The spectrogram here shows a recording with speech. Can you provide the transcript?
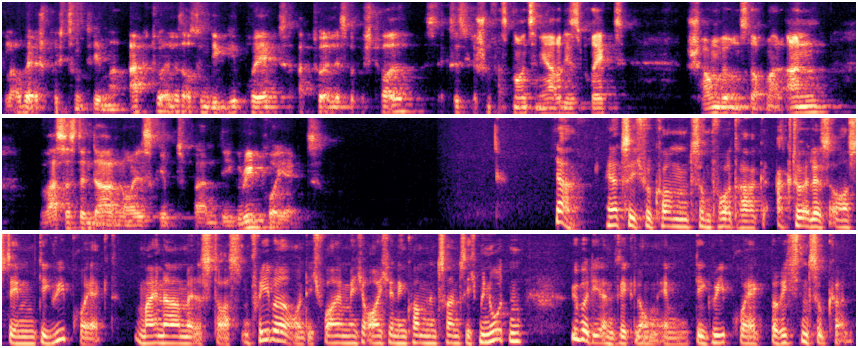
glaube, er spricht zum Thema Aktuelles aus dem Degree-Projekt. Aktuell ist wirklich toll. Es existiert schon fast 19 Jahre, dieses Projekt. Schauen wir uns doch mal an, was es denn da Neues gibt beim Degree-Projekt. Ja, herzlich willkommen zum Vortrag Aktuelles aus dem Degree-Projekt. Mein Name ist Thorsten Friebe und ich freue mich, euch in den kommenden 20 Minuten über die Entwicklung im Degree-Projekt berichten zu können.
